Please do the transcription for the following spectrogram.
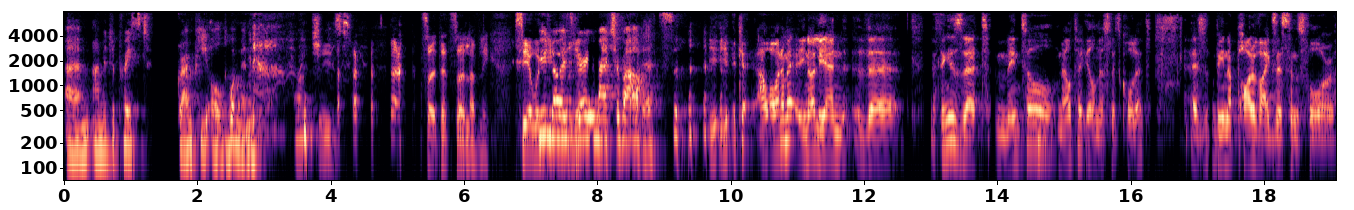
um, I'm a depressed, grumpy old woman. oh, jeez. so that's so lovely. Sia, what who you, knows you, very much about it? you, okay, I, I want to, make, you know, Leanne. The the thing is that mental mental illness, let's call it, has been a part of our existence for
